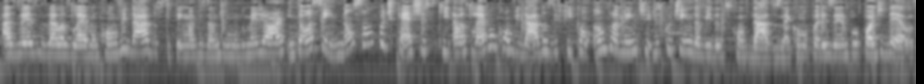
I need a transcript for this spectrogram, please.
às vezes elas levam convidados que têm uma visão de mundo melhor. Então assim, não são podcasts que elas levam convidados e ficam amplamente discutindo a vida dos convidados, né? Como, por exemplo, o Pod Delas.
